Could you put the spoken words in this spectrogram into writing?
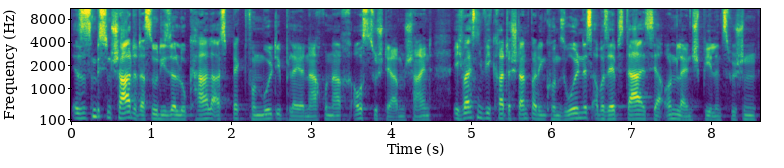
es ist ein bisschen schade, dass so dieser lokale Aspekt von Multiplayer nach und nach auszusterben scheint. Ich weiß nicht, wie gerade der Stand bei den Konsolen ist, aber selbst da ist ja Online-Spiel inzwischen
